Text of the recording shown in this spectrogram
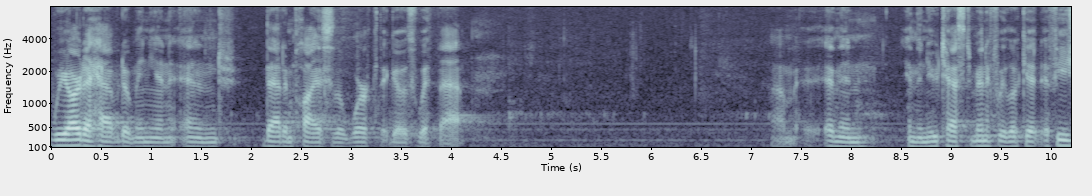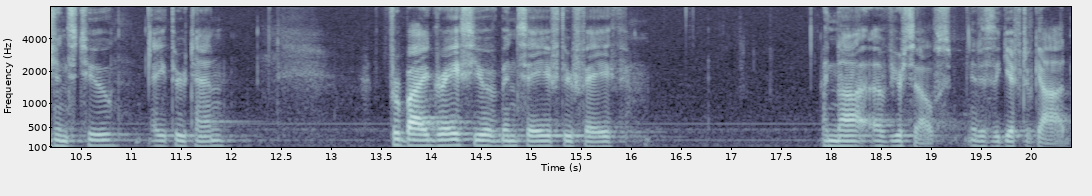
we are to have dominion, and that implies the work that goes with that. Um, and then in the New Testament, if we look at Ephesians 2 8 through 10, for by grace you have been saved through faith, and not of yourselves. It is the gift of God,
